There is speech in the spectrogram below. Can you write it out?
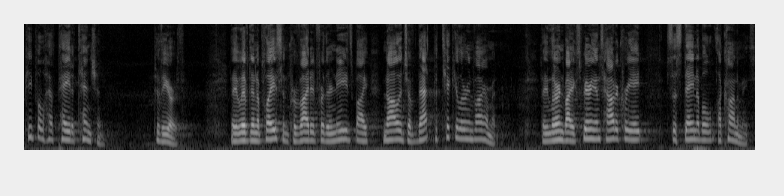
people have paid attention to the earth. They lived in a place and provided for their needs by knowledge of that particular environment. They learned by experience how to create sustainable economies.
